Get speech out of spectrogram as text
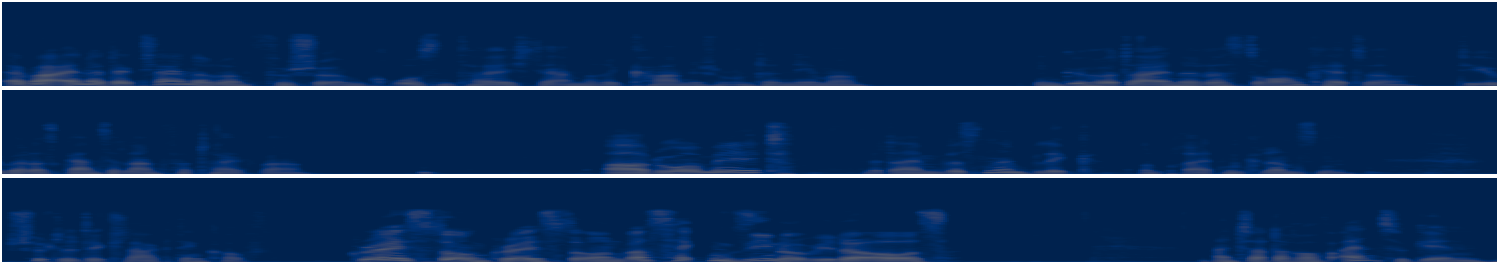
Er war einer der kleineren Fische im großen Teich der amerikanischen Unternehmer. Ihm gehörte eine Restaurantkette, die über das ganze Land verteilt war. Ardor Med, mit einem wissenden Blick und breiten Grinsen, schüttelte Clark den Kopf. Greystone, Greystone, was hecken Sie nur wieder aus? Anstatt darauf einzugehen,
